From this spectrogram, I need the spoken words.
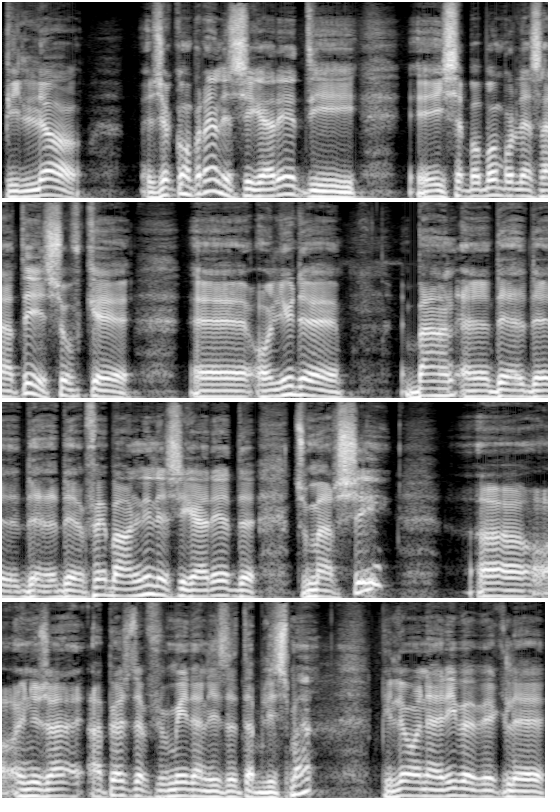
Puis là, je comprends les cigarettes, et, et c'est pas bon pour la santé. Sauf que, euh, au lieu de, euh, de, de, de, de faire banner les cigarettes du marché, euh, on nous empêche de fumer dans les établissements. Puis là, on arrive avec le,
